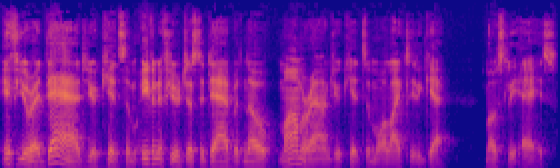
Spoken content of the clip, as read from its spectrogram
if you're a dad, your kids, are, even if you're just a dad with no mom around, your kids are more likely to get mostly A's.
